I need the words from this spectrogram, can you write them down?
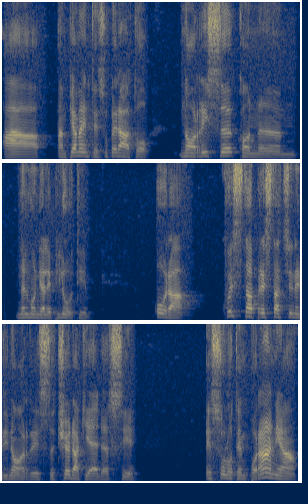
ha ampiamente superato Norris con, ehm, nel mondiale piloti. Ora, questa prestazione di Norris c'è da chiedersi, è solo temporanea?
